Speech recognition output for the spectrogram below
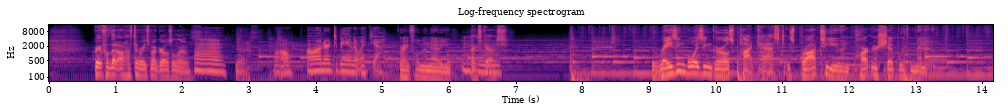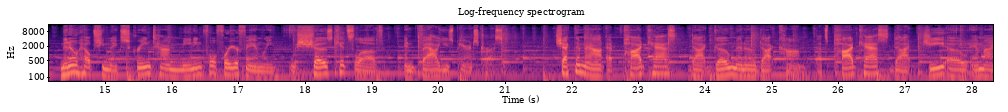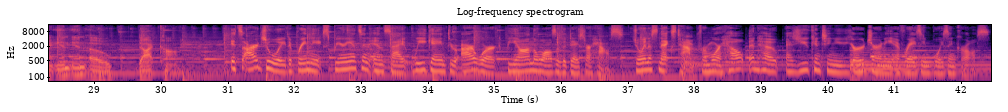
grateful that I don't have to raise my girls alone. Mm, Yeah. well, honored to be in it with you. Grateful to know you. Thanks, Mm-hmm. guys. The Raising Boys and Girls podcast is brought to you in partnership with Minno. Minno helps you make screen time meaningful for your family with shows kids love and values parents trust. Check them out at podcast.gominno.com. That's podcast.gominno.com. It's our joy to bring the experience and insight we gain through our work beyond the walls of the Daystar House. Join us next time for more help and hope as you continue your journey of raising boys and girls.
